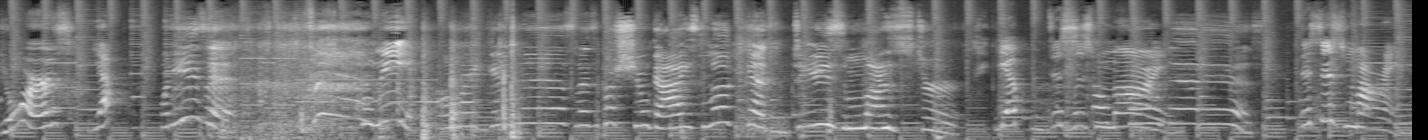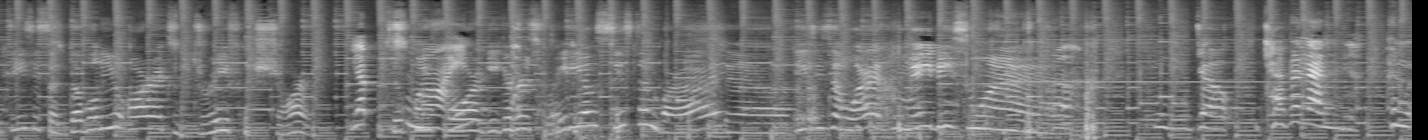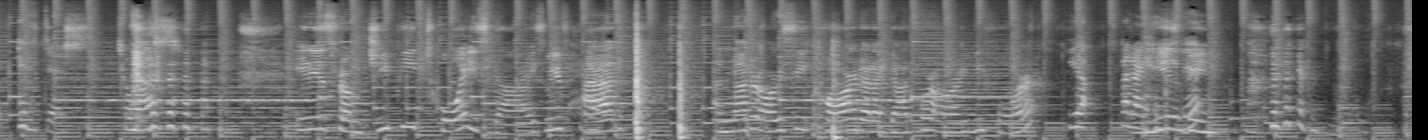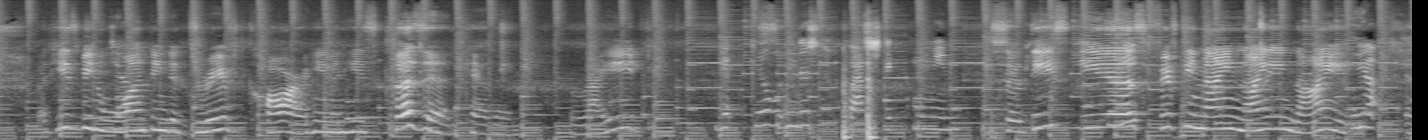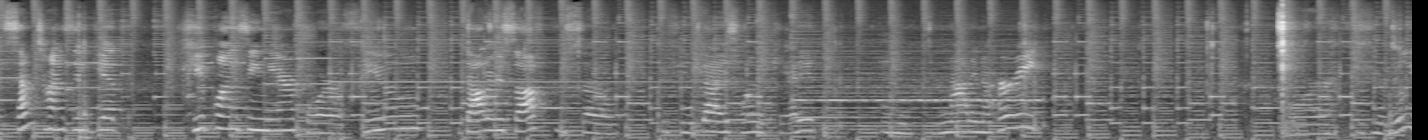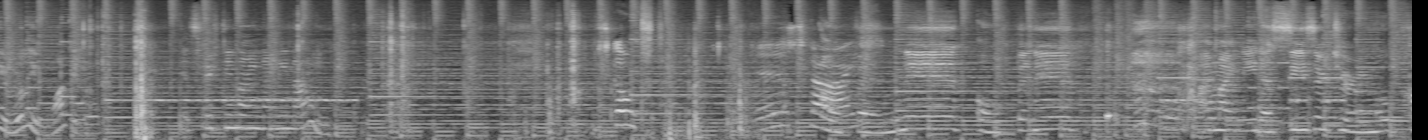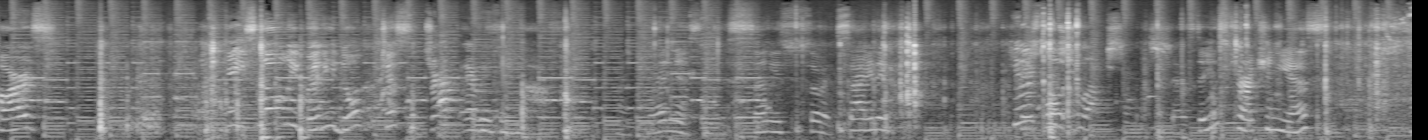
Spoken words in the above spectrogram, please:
Yours? Yep. What is it? For me. Oh my goodness! Let's go show guys. Look at this monster. Yep. This is mine. that is. This is mine. This is a WRX Drift Shark. Yep. This is 2.4 mine. gigahertz radio system, right? So this is a what? Who made this one? Uh, Kevin and Henry give this to us. it is from GP Toys, guys. We've had another RC car that I got for Ari before. Yep. But I he's hate it. been But he's been wanting the drift car, him and his cousin Kevin. Right? Yep. Here in this plastic. I mean. So this is $59.99. Yep. And sometimes they get coupons in there for a few dollars off. So if you guys want to get it and not in a hurry, you really, really wanted it, it's $59.99. Let's go. This guy. Open it, open it. I might need a scissor to remove parts. Okay, slowly, buddy. Don't just drop everything off. My goodness, the son is so excited. Here's the instructions. That's the instruction, yes.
